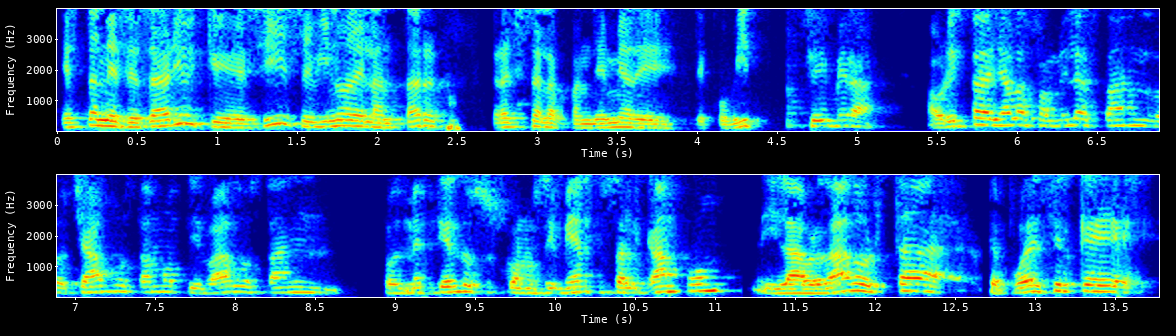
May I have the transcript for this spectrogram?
es tan necesario y que sí se vino a adelantar gracias a la pandemia de, de COVID. Sí, mira, ahorita ya las familias están, los chavos están motivados, están pues metiendo sus conocimientos al campo y la verdad ahorita te puedo decir que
